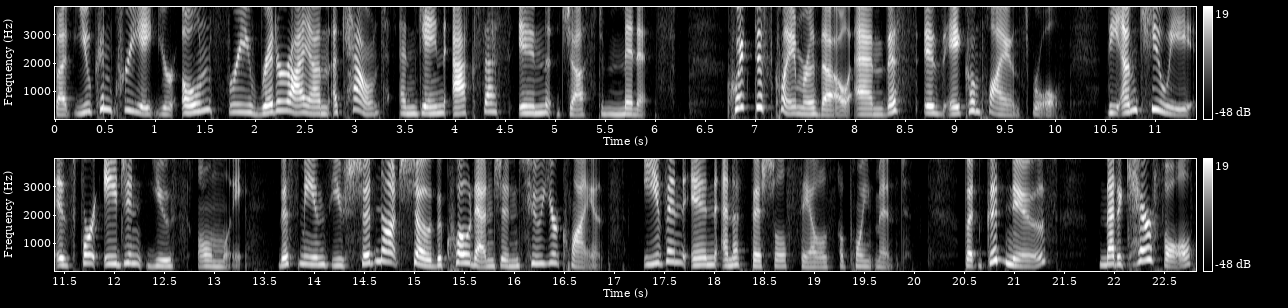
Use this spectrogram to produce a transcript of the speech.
but you can create your own free Ritter IM account and gain access in just minutes. Quick disclaimer though, and this is a compliance rule the MQE is for agent use only. This means you should not show the quote engine to your clients, even in an official sales appointment. But good news Medicareful,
